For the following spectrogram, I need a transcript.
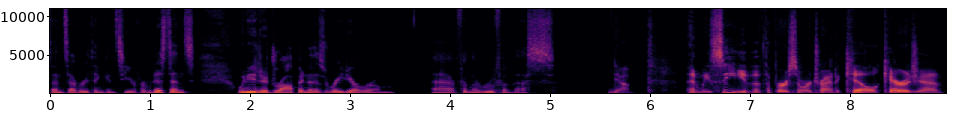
since everything can see you from a distance. We need to drop into this radio room uh, from the roof of this. Yeah. And we see that the person we're trying to kill, Karajan,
